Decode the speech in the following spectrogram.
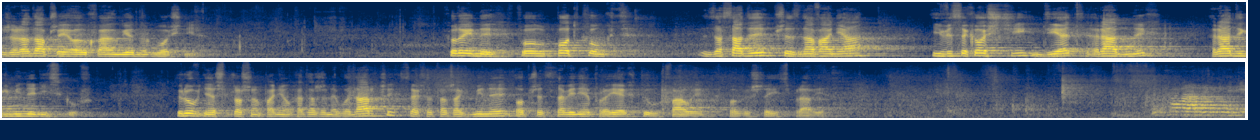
że Rada przyjęła uchwałę jednogłośnie. Kolejny pu- podpunkt. Zasady przyznawania i wysokości diet radnych Rady Gminy Lisków. Również proszę Panią Katarzynę Wodarczyk, sekretarza gminy o przedstawienie projektu uchwały w powyższej sprawie. Uchwała Rady Gminy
